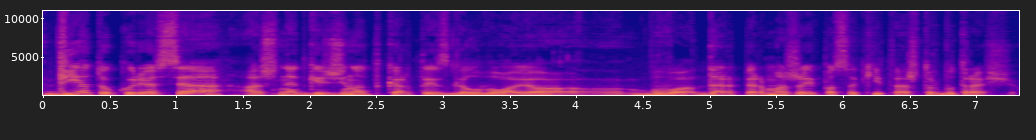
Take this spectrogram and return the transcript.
vietų kuriose aš netgi žinot kartais galvoju buvo dar per mažai pasakyta aš turbūt rasčiau.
